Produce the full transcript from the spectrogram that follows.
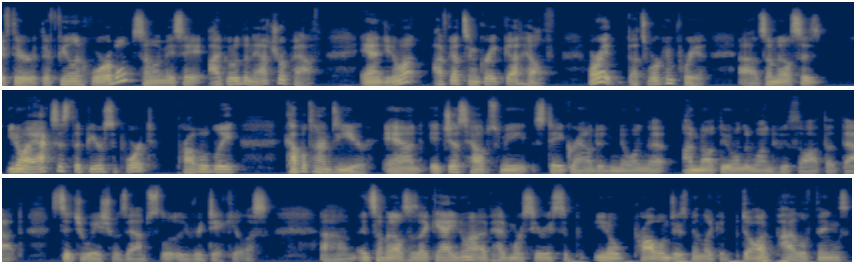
if they're, they're feeling horrible, someone may say, I go to the naturopath and you know what? I've got some great gut health. All right. That's working for you. Uh, someone else says, you know, I access the peer support probably a couple times a year. And it just helps me stay grounded knowing that I'm not the only one who thought that that situation was absolutely ridiculous. Um, and someone else is like, yeah, you know what? I've had more serious, you know, problems. There's been like a dog pile of things,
